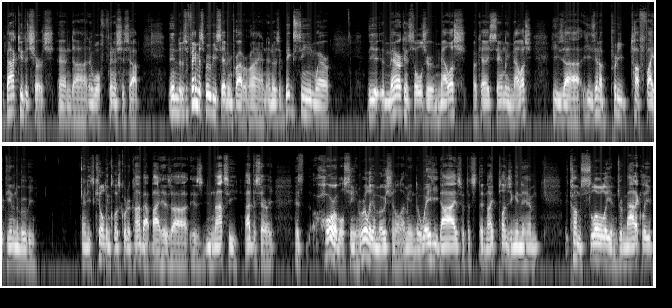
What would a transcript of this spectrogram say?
back to the church, and uh, and we'll finish this up. And there's a famous movie, Saving Private Ryan, and there's a big scene where the American soldier Mellish, okay, Stanley Mellish, he's uh, he's in a pretty tough fight at the end of the movie and he's killed in close quarter combat by his uh, his Nazi adversary. It's a horrible scene, really emotional. I mean, the way he dies with the, the knife plunging into him, it comes slowly and dramatically,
